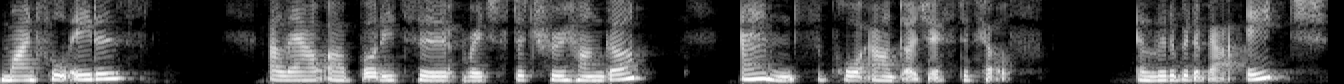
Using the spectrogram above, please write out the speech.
mindful eaters, allow our body to register true hunger, and support our digestive health a little bit about each.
